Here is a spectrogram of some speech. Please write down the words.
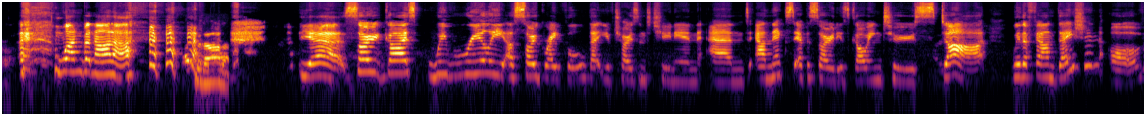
all right. one banana. one banana. Yeah. So, guys, we really are so grateful that you've chosen to tune in. And our next episode is going to start with a foundation of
